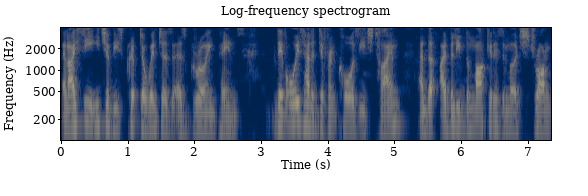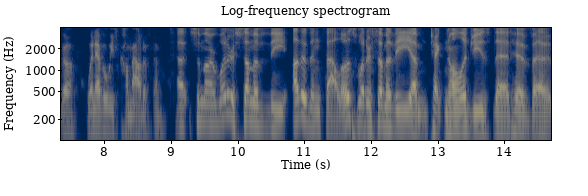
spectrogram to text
And I see each of these crypto winters as growing pains they've always had a different cause each time and the, I believe the market has emerged stronger whenever we've come out of them. Uh, Samar, what are some of the other than Talos? What are some of the um, technologies that have uh,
